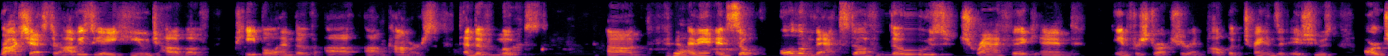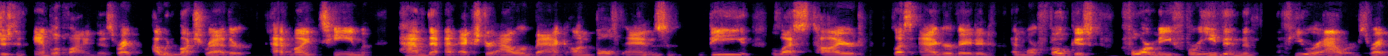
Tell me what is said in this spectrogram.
Rochester obviously a huge hub of people and of uh, um, commerce and of moves. Um, yeah. I mean, and so all of that stuff, those traffic and infrastructure and public transit issues are just amplifying this, right? I would much rather have my team have that extra hour back on both ends, be less tired, less aggravated, and more focused for me for even fewer hours, right?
